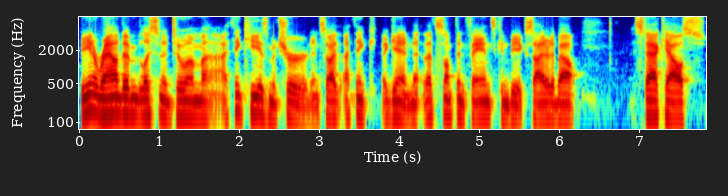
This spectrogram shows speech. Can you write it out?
being around him, listening to him, I think he has matured. And so I, I think, again, that, that's something fans can be excited about. Stackhouse,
